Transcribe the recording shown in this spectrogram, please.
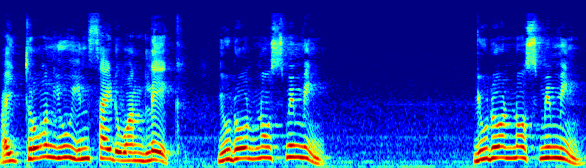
I thrown you inside one lake. You don't know swimming. You don't know swimming.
